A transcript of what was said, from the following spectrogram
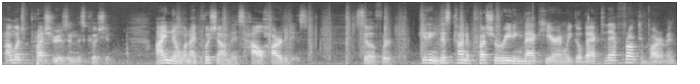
how much pressure is in this cushion. I know when I push on this how hard it is. So if we're getting this kind of pressure reading back here and we go back to that front compartment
